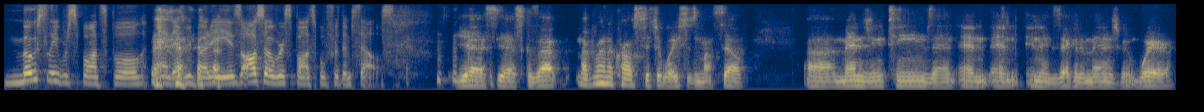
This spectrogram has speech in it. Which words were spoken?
mostly responsible, and everybody is also responsible for themselves. yes, yes, because I've run across situations myself, uh, managing teams and, and, and in executive management where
